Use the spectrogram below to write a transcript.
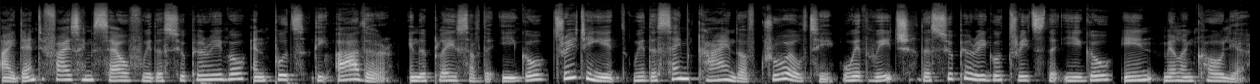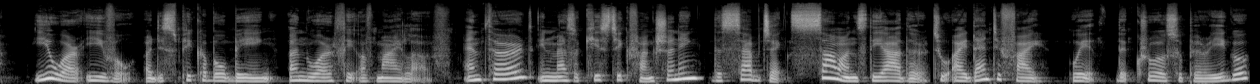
identifies himself with the superego and puts the other in the place of the ego, treating it with the same kind of cruelty with which the superego treats the ego in melancholia. You are evil, a despicable being, unworthy of my love. And third, in masochistic functioning, the subject summons the other to identify with the cruel superego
